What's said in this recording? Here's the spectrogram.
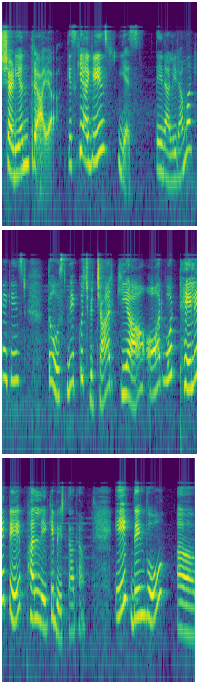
षड्यंत्र आया। किसके अगेंस्ट? यस तेनालीरामा के अगेंस्ट तो उसने कुछ विचार किया और वो ठेले पे फल लेके बेचता था। एक दिन वो आ,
